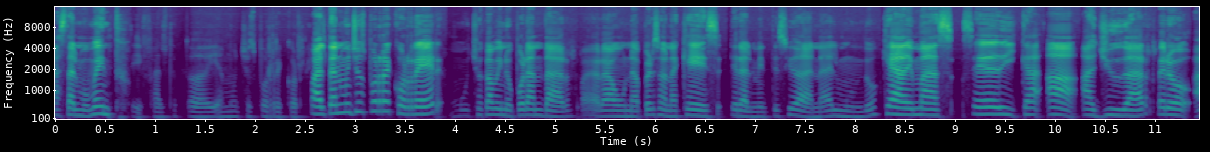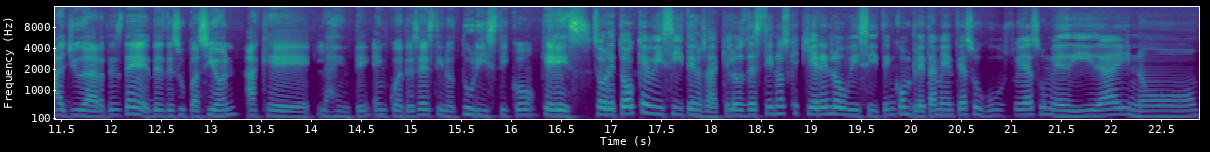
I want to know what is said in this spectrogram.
hasta el momento. Sí, faltan todavía muchos por recorrer. Faltan muchos por recorrer, mucho camino por andar para una persona que es literalmente ciudadana del mundo, que además se dedica a ayudar, pero ayudar desde, desde su pasión a que la gente encuentre ese destino turístico que es. Sobre todo que visiten, o sea, que los destinos que quieren lo visiten completamente a su gusto y a su medida y no,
